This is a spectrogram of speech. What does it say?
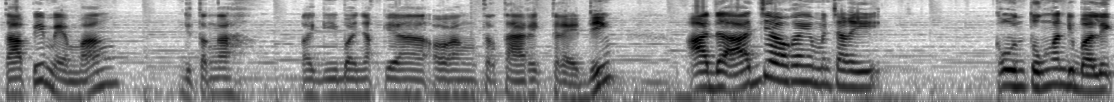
Tapi memang di tengah lagi banyaknya orang tertarik trading, ada aja orang yang mencari keuntungan di balik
